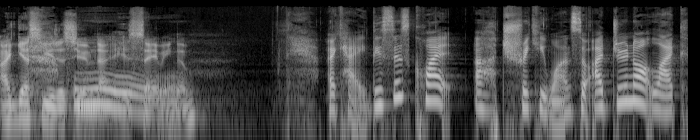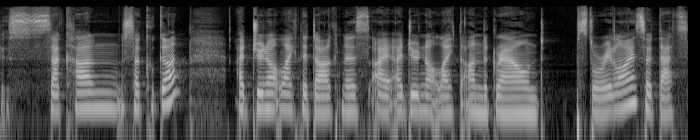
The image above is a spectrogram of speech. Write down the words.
I guess you'd assume that he's saving them. Okay, this is quite a tricky one. So I do not like Sakan Sakugan. I do not like the darkness. I, I do not like the underground storyline. So that's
